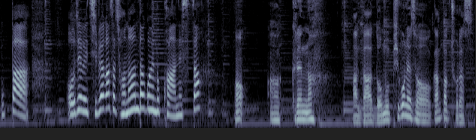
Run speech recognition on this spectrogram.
오빠, 어제 왜 집에 가서 전화한다고 해놓고 안 했어? 어? 아, 그랬나? 아, 나 너무 피곤해서 깜빡 졸았어.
